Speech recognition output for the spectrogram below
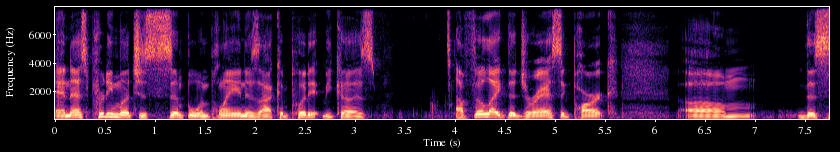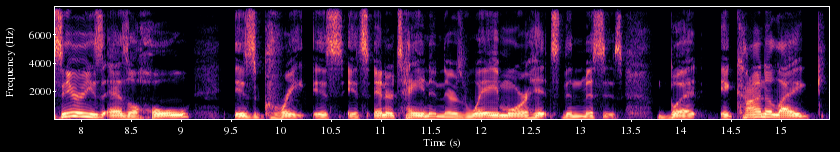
And that's pretty much as simple and plain as I could put it because I feel like the Jurassic Park um the series as a whole is great. It's it's entertaining. There's way more hits than misses, but it kind of like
